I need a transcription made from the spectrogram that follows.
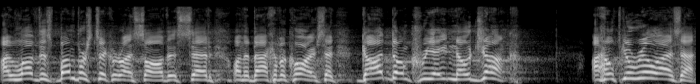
I love this bumper sticker I saw that said on the back of a car, it said, God don't create no junk. I hope you'll realize that.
